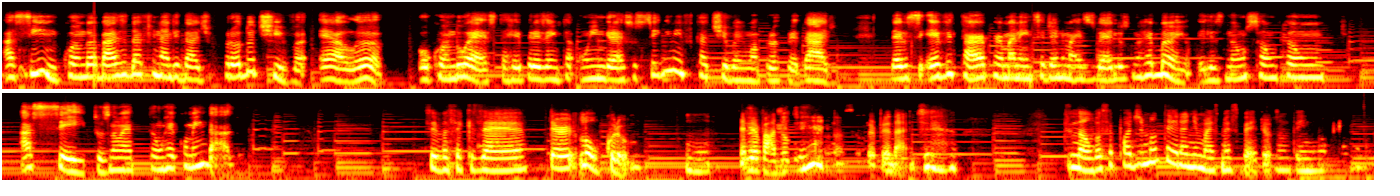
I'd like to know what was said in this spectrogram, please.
Assim, quando a base da finalidade produtiva é a lã, ou quando esta representa um ingresso significativo em uma propriedade, deve-se evitar a permanência de animais velhos no rebanho. Eles não são tão aceitos, não é tão recomendado se você quiser ter lucro um elevado na sua propriedade. Senão, você pode manter animais mais velhos, não tem nenhum problema.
